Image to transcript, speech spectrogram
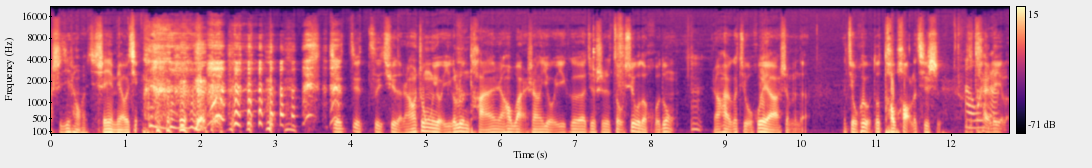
实际上我谁也没邀请，就就自己去的。然后中午有一个论坛，然后晚上有一个就是走秀的活动，嗯，然后还有个酒会啊什么的。酒会我都逃跑了，其实太累了，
